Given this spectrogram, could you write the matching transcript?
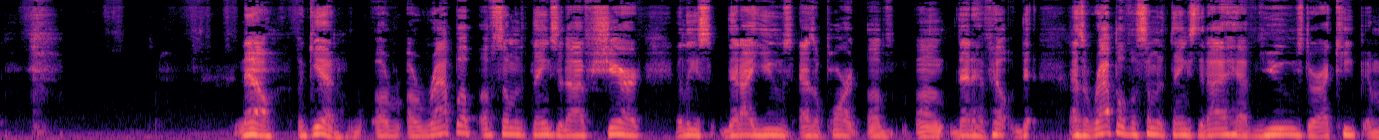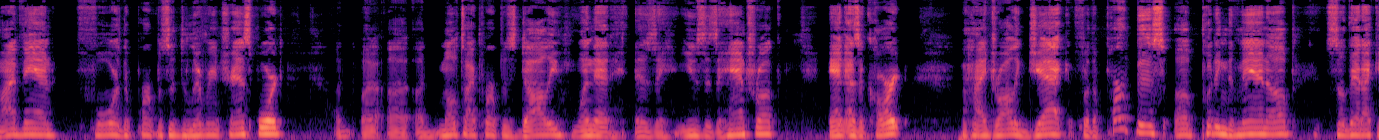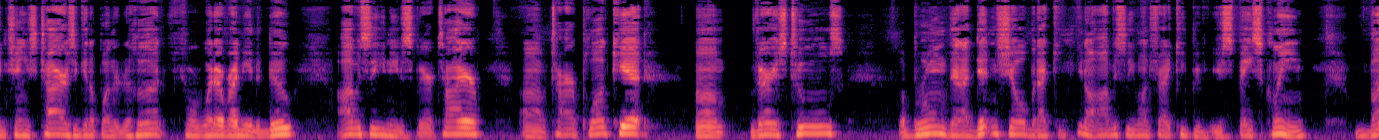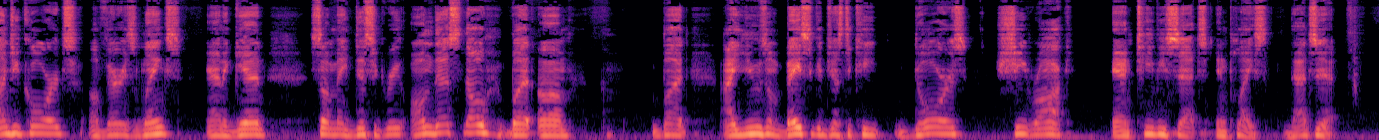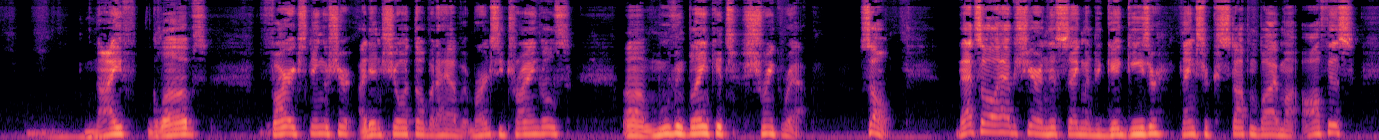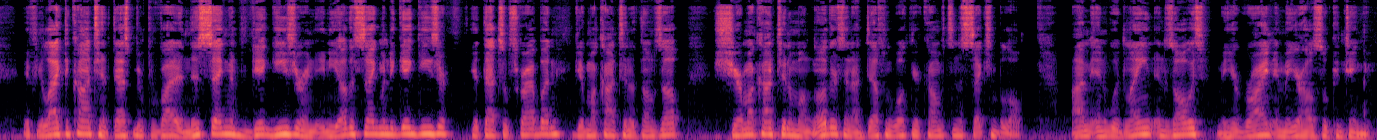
Now, again, a, a, wrap up of some of the things that I've shared, at least that I use as a part of um, that have helped, that, as a wrap up of some of the things that I have used or I keep in my van for the purpose of delivery and transport. A, a, a multi-purpose dolly, one that is a, used as a hand truck and as a cart, a hydraulic jack for the purpose of putting the van up so that I can change tires and get up under the hood for whatever I need to do. Obviously, you need a spare tire, um, tire plug kit, um, various tools, a broom that I didn't show, but I can, you know, obviously you want to try to keep your, your space clean, bungee cords of various lengths, and again, some may disagree on this though, but um, but I use them basically just to keep doors, sheetrock, and TV sets in place. That's it. Knife, gloves, fire extinguisher. I didn't show it though, but I have emergency triangles, um, moving blankets, shrink wrap. So that's all I have to share in this segment of Gig Geezer. Thanks for stopping by my office. If you like the content that's been provided in this segment of Gig Geezer and any other segment of Gig Geezer, hit that subscribe button, give my content a thumbs up, share my content among others, and I definitely welcome your comments in the section below. I'm Inwood Lane, and as always, may your grind and may your hustle continue.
